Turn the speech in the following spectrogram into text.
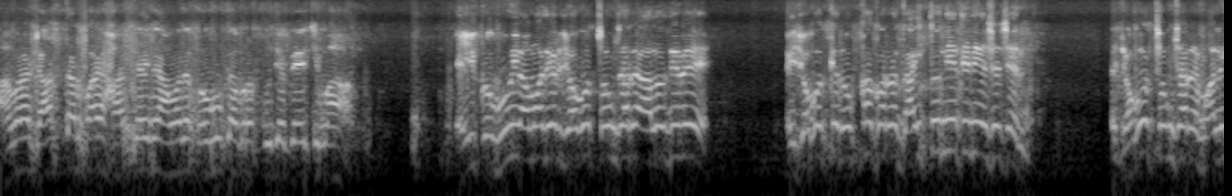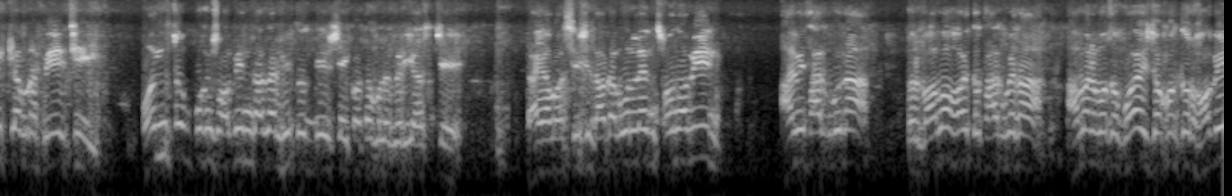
আমরা যাত্রার পায়ে হাত দেয়নি আমাদের প্রভুকে আমরা খুঁজে পেয়েছি, মা। এই প্রভুই আমাদের জগৎ সংসারে আলো দিবে। এই জগৎকে রক্ষা করার দায়িত্ব নিয়ে তিনি এসেছেন। জগৎ সংসারের মালিককে আমরা পেয়েছি। পঞ্চম পুরুষ অবিন দাদার ভিতর দিয়ে সেই কথাগুলো বেরিয়ে আসছে। তাই আমার শিশু দাদা বললেন, শোন অবিন, আমি থাকব না। তোর বাবা হয়তো থাকবে না। আমার মতো বয়স যখন তোর হবে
